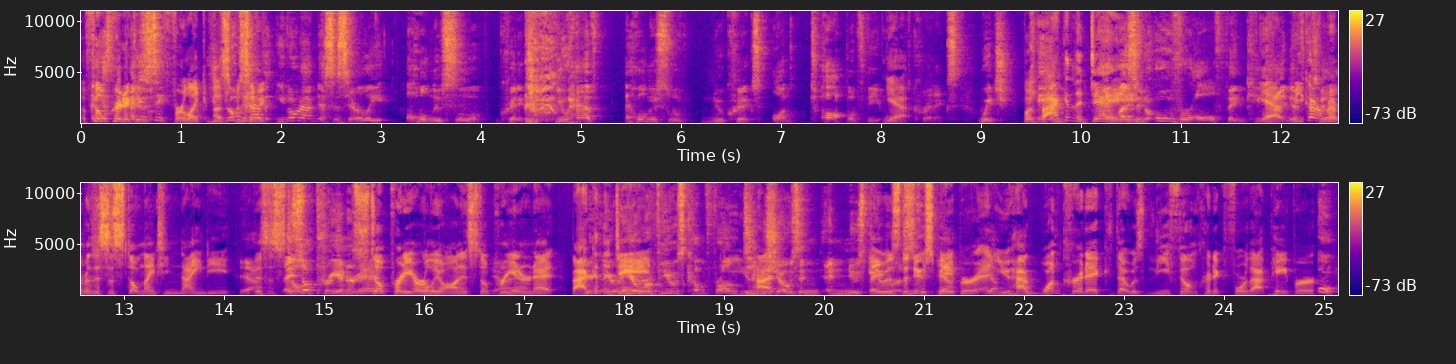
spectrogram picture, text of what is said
A film guess- critic is say, for like you a don't specific. Have, you don't have necessarily a whole new slew of critics. you have a whole new slew of new critics on top of the old Yeah. critics, which But back in the day- as an overall thing, yeah, but you got to remember this is still 1990. Yeah. This is It's still still pre-internet. Still pretty early on. It's still pre-internet. Back Your, in the your, day, your reviews come from TV had- shows and, and newspapers. it was the newspaper, Yeah, and yeah. you had one critic that was the film critic for that paper, Oh,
